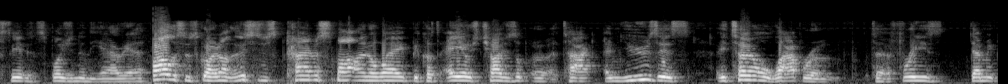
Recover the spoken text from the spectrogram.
see an explosion in the area. While this is going on, this is just kind of smart in a way because Eos charges up an attack and uses Eternal Labyrinth to freeze Demi,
